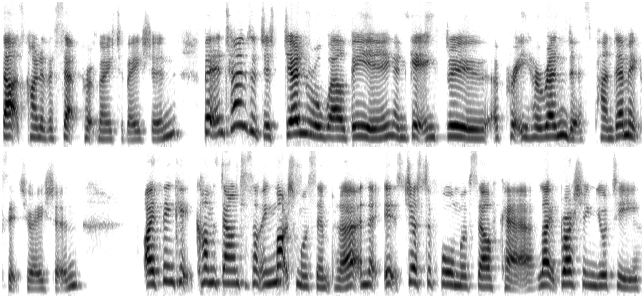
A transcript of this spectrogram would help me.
that's kind of a separate motivation. But in terms of just general well-being and getting through a pretty horrendous pandemic situation i think it comes down to something much more simpler and that it's just a form of self-care. Like brushing your teeth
